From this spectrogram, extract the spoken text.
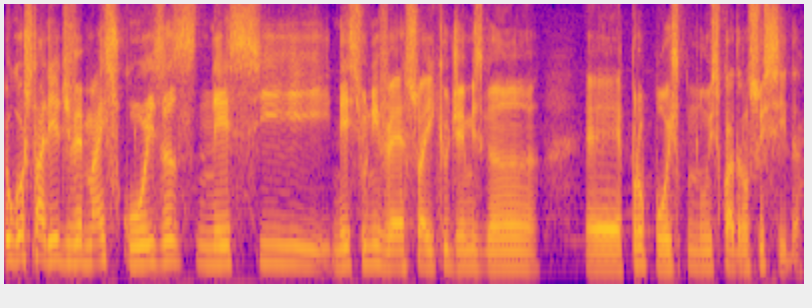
Eu gostaria de ver mais coisas nesse nesse universo aí que o James Gunn é, propôs no Esquadrão Suicida.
